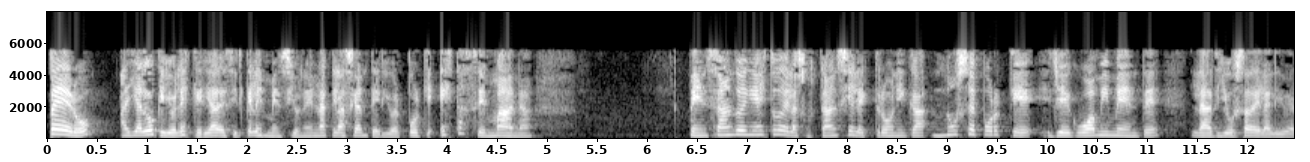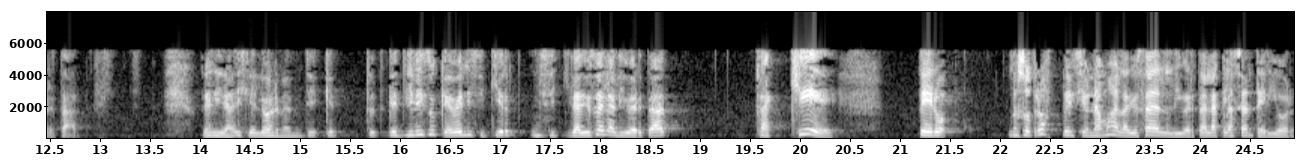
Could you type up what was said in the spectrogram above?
Pero hay algo que yo les quería decir que les mencioné en la clase anterior, porque esta semana, pensando en esto de la sustancia electrónica, no sé por qué llegó a mi mente la diosa de la libertad. Les dirá, dije, Lorna, ¿qué, ¿qué, tiene eso que ver? Ni siquiera, ni siquiera la diosa de la libertad, ¿qué? Pero nosotros mencionamos a la diosa de la libertad en la clase anterior,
